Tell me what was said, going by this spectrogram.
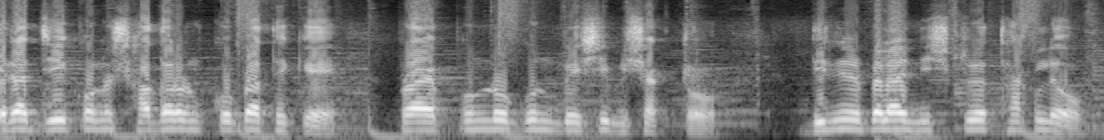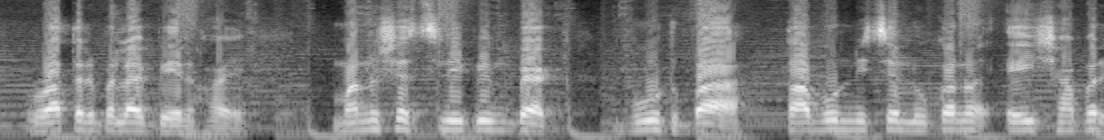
এরা যে কোনো সাধারণ কোবরা থেকে প্রায় পনেরো গুণ বেশি বিষাক্ত। দিনের বেলায় নিষ্ক্রিয় থাকলেও রাতের বেলায় বের হয়। মানুষের স্লিপিং ব্যাগ বুট বা তাঁবুর নিচে লুকানো এই সাপের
